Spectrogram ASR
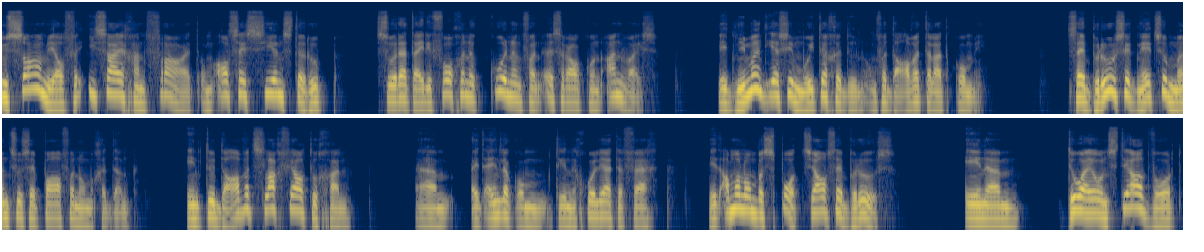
Toe Samuel vir Isaai gaan vra het om al sy seuns te roep sodat hy die volgende koning van Israel kon aanwys, het niemand eers die moeite gedoen om vir Dawid te laat kom nie. Sy broers het net so min soos sy pa van hom gedink en toe Dawid slagveld toe gaan, ehm um, uiteindelik om teen Goliat te veg, het almal hom bespot, selfs sy broers. En ehm um, toe hy ontsteld word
